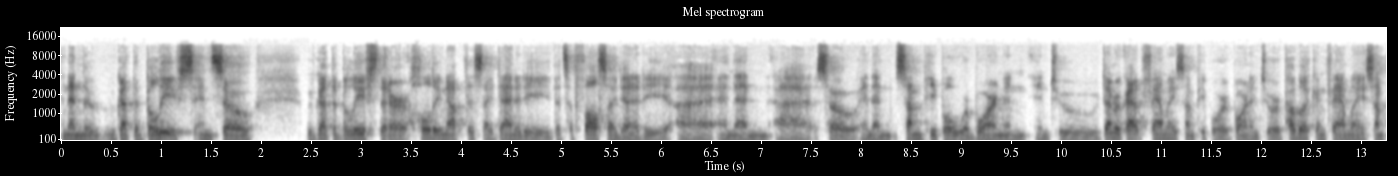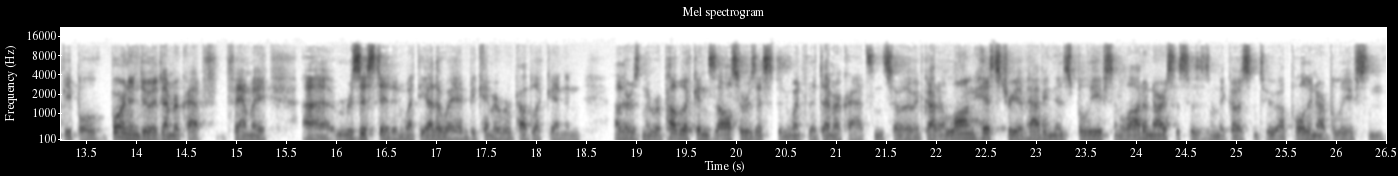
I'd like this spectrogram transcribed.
and then the, we've got the beliefs, and so we've got the beliefs that are holding up this identity that's a false identity uh, and then uh, so and then some people were born in, into democrat family some people were born into a republican family some people born into a democrat family uh, resisted and went the other way and became a republican and others in the republicans also resisted and went to the democrats and so we've got a long history of having these beliefs and a lot of narcissism that goes into upholding our beliefs and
